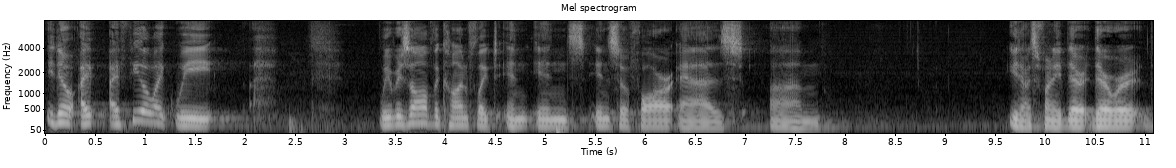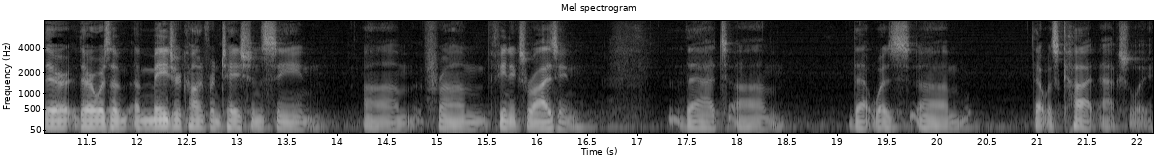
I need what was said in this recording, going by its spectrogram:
You know, I, I feel like we we resolve the conflict in in insofar as um, you know it's funny there there were there there was a, a major confrontation scene um, from Phoenix Rising that um, that was um, that was cut actually.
